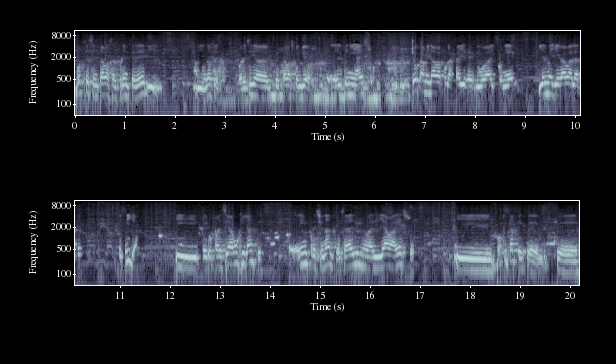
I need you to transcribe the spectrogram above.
vos te sentabas al frente de él y, no sé, parecía que estabas con Dios. Él tenía eso. Yo caminaba por las calles de Dubái con él y él me llegaba a la tetilla, y, pero parecía un gigante, impresionante, o sea, él irradiaba eso. Y vos fíjate que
